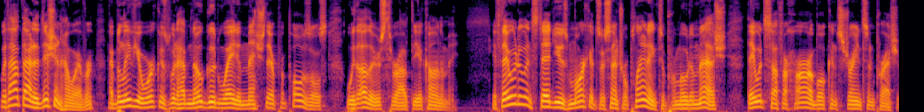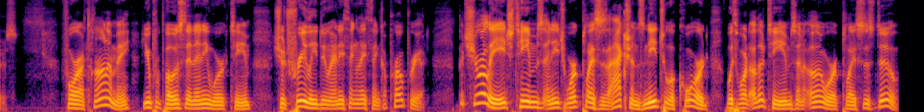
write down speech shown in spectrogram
Without that addition, however, I believe your workers would have no good way to mesh their proposals with others throughout the economy. If they were to instead use markets or central planning to promote a mesh, they would suffer horrible constraints and pressures. For autonomy, you propose that any work team should freely do anything they think appropriate. But surely each team's and each workplace's actions need to accord with what other teams and other workplaces do.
